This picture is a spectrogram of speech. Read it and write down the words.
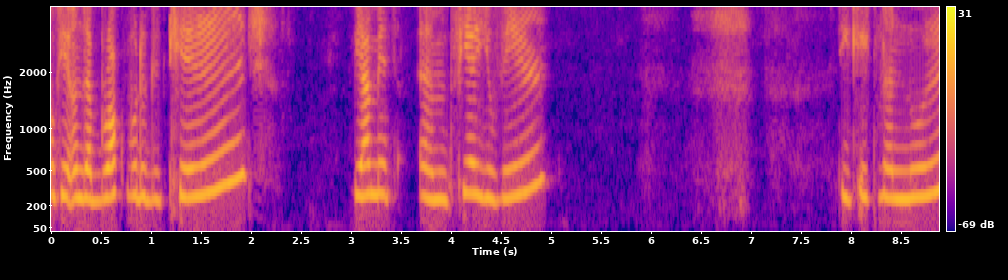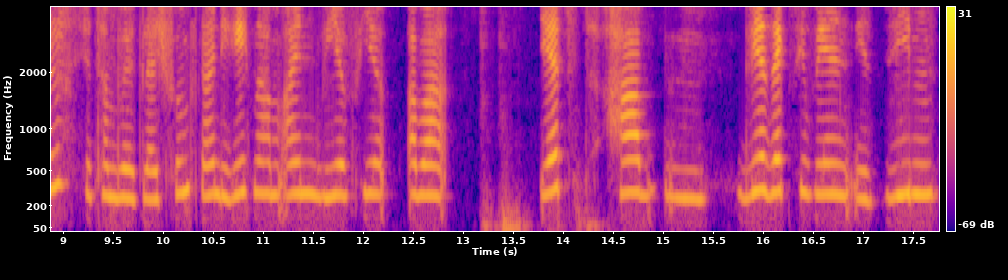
Okay, unser Brock wurde gekillt. Wir haben jetzt ähm, vier Juwelen. Die Gegner 0. Jetzt haben wir gleich 5. Nein, die Gegner haben einen, wir 4. Aber jetzt haben wir 6 Juwelen, jetzt 7.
